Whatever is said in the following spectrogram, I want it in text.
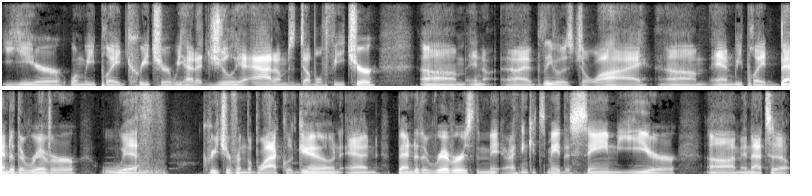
year when we played Creature, we had a Julia Adams double feature, um, in uh, I believe it was July, um, and we played Bend of the River with creature from the Black Lagoon, and Bend of the River is the I think it's made the same year, um, and that's a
